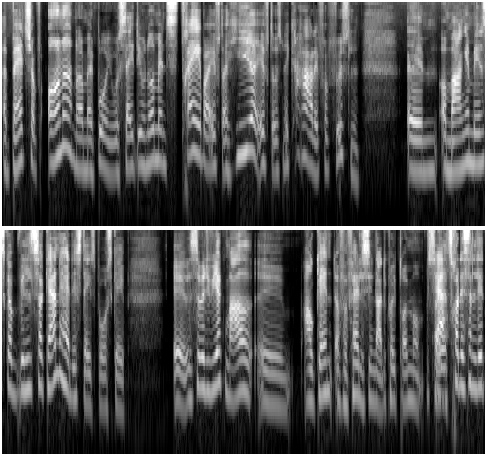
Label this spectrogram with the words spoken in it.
a badge of honor, når man bor i USA. Det er jo noget, man stræber efter, higer efter, hvis man ikke har det fra fødslen. Øhm, og mange mennesker vil så gerne have det statsborgerskab. Øh, så vil det virke meget øh, arrogant og forfærdeligt at sige, nej, det kunne jeg ikke drømme om. Så Ja. jeg tror, det er sådan lidt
